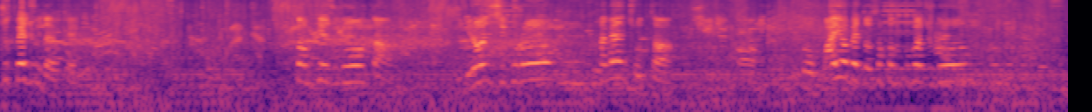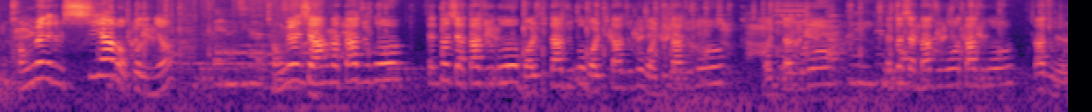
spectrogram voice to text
쭉 빼줍니다 이렇게 썸 피해주고 땅 이런 식으로 하면 좋다 어. 또 파이어벳도 섞어서 뽑아주고. 정면에 좀 시야가 없거든요 정면 시야 항상 따주고 센터 시야 따주고 멀티 따주고 멀티 따주고 멀티 따주고 멀티 따주고 센터 시야 따주고 따주고 따주고.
